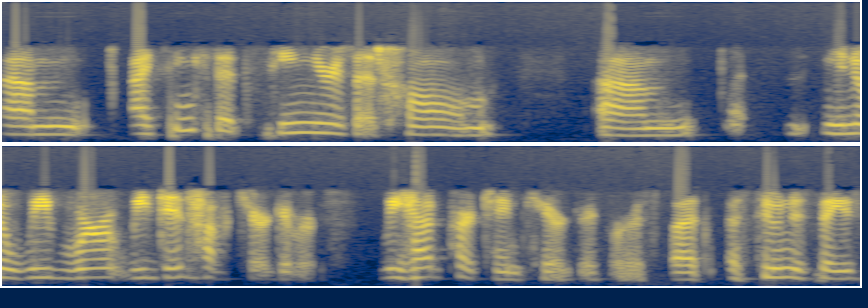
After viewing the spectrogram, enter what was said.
um, I think that seniors at home, um, you know, we were we did have caregivers. We had part-time caregivers, but as soon as they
